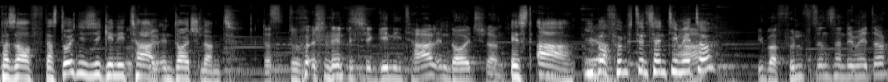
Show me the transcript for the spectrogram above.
Pass auf, das durchschnittliche Genital Okay. in Deutschland Das durchschnittliche Genital in Deutschland. ist A. Über 15 cm, Über 15 cm.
